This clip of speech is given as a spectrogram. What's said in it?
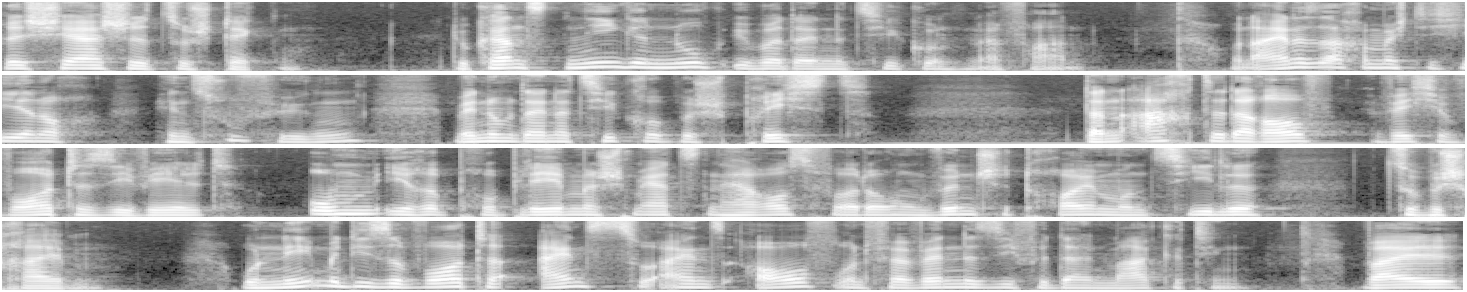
Recherche zu stecken. Du kannst nie genug über deine Zielkunden erfahren. Und eine Sache möchte ich hier noch hinzufügen, wenn du mit deiner Zielgruppe sprichst, dann achte darauf, welche Worte sie wählt, um ihre Probleme, Schmerzen, Herausforderungen, Wünsche, Träume und Ziele zu beschreiben. Und nehme diese Worte eins zu eins auf und verwende sie für dein Marketing. Weil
